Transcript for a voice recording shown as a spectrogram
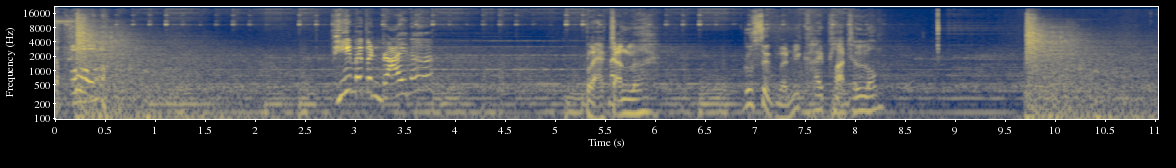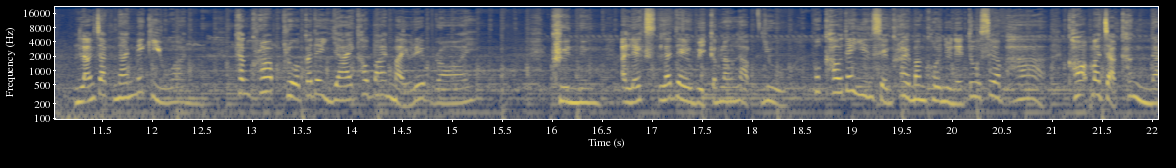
กับพื้นพี่ไม่เป็นไรนะฮะแปลกจังเลย รู้สึกเหมือนมีใครผลักฉันล้ม หลังจากนั้นไม่กี่วัน ทั้งครอบครัวก็ได้ย้ายเข้าบ้านใหม่เรียบร้อย คืนหนึ่งอเล็กซ์และเดวิดกำลังหลับอยู่ พวกเขาได้ยินเสียงใครบางคนอยู่ในตู้เสื้อผ้า เคาะมาจากข้างใน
